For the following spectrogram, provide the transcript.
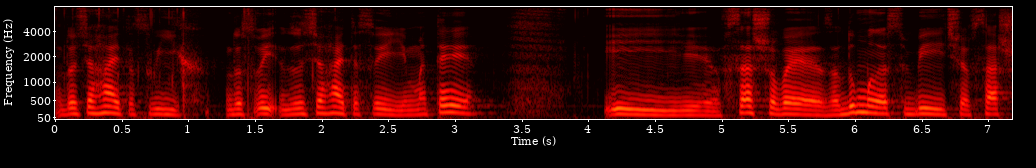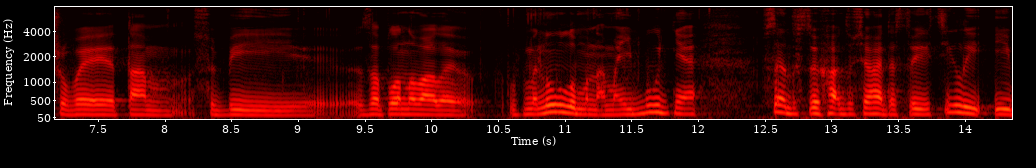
досягайте, своїх, до свої, досягайте своєї мети, і все, що ви задумали собі, чи все, що ви там собі запланували в минулому, на майбутнє, все досягайте своїх цілей і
